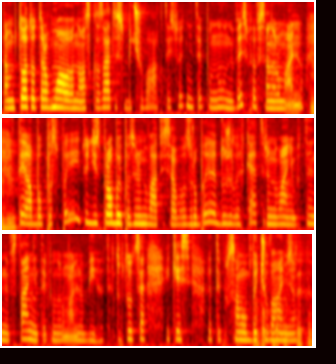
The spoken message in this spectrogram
там то-то травмовано, а сказати собі, чувак, ти сьогодні, типу, ну не виспався нормально. uh Ти або поспи, і тоді спробуй потренуватися, або зроби дуже легке тренування, бо ти не в стані типу, нормально бігати. Тобто це якесь типу самобичування. Або пропустити,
